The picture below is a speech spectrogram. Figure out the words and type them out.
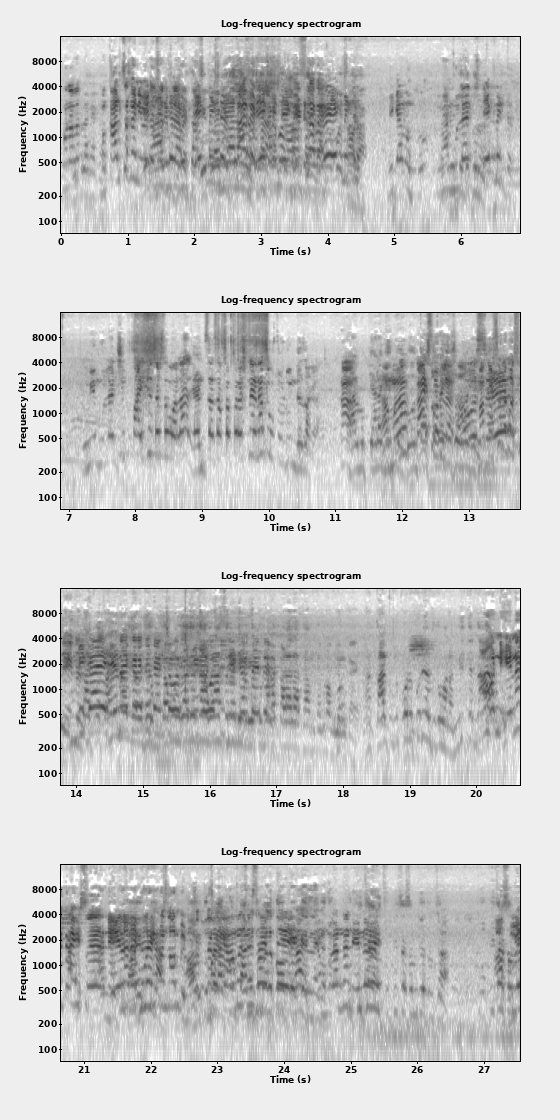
कोणाला? मग कालचं काय निवेदन? भेटला? एक मिनिट. मिळाला, काय भेटलं? मी काय म्हणतो मुलांची एक मिनिट. तुम्ही मुलांची पाहिजे तसं बोला यांचा जसा प्रश्न आहे ना तो सोडून दे सगळा हा. काल मग त्याला हा, घेतलं, मग दोन काय तास सोडलं? त्याला अहो, सोडलं. मग कशाला बसली इथं? काय हे नाही करायचं त्यांच्यावर हे करता येतं. हा, काल तुम्ही कोणी कोणी तुम्हाला मी काय सर नेलं काय काय का? पण जाऊन भेटू अहो, शकतो तुम्हाला का? आम्ही आम्हाला तुम्हाला साहेब cooperate ते- केलं नाही का? मुलांना चुकीचा आहे, चुकीचा तुमचा चुकीचा तुम्ही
